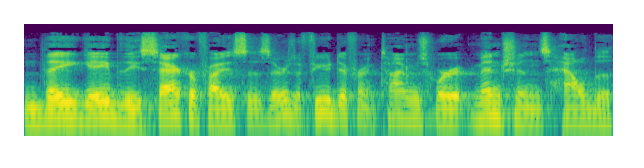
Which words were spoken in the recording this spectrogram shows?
they gave these sacrifices, there's a few different times where it mentions how the,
